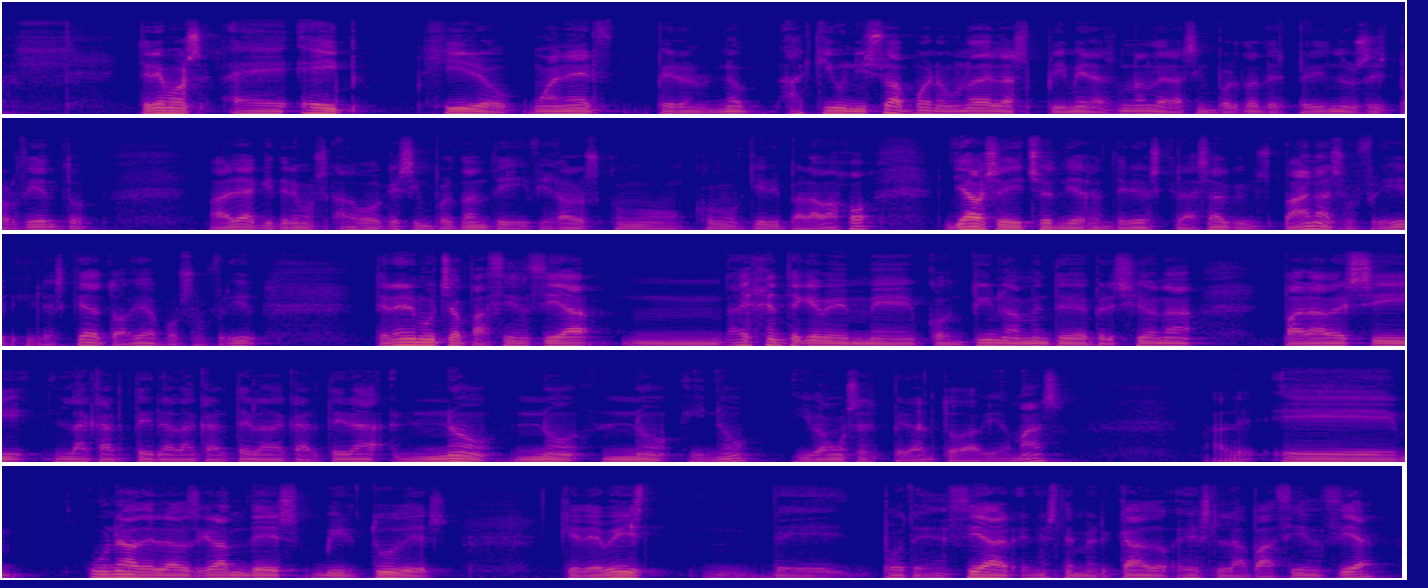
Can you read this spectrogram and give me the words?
tenemos Ape Hero, One Earth, pero no, aquí Uniswap, bueno, una de las primeras, una de las importantes, perdiendo un 6%, ¿vale? Aquí tenemos algo que es importante y fijaros cómo, cómo quiere ir para abajo. Ya os he dicho en días anteriores que las altcoins van a sufrir y les queda todavía por sufrir. Tener mucha paciencia. Mm, hay gente que me, continuamente me presiona para ver si la cartera, la cartera, la cartera, no, no, no y no, y vamos a esperar todavía más. Eh, una de las grandes virtudes que debéis de potenciar en este mercado es la paciencia.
